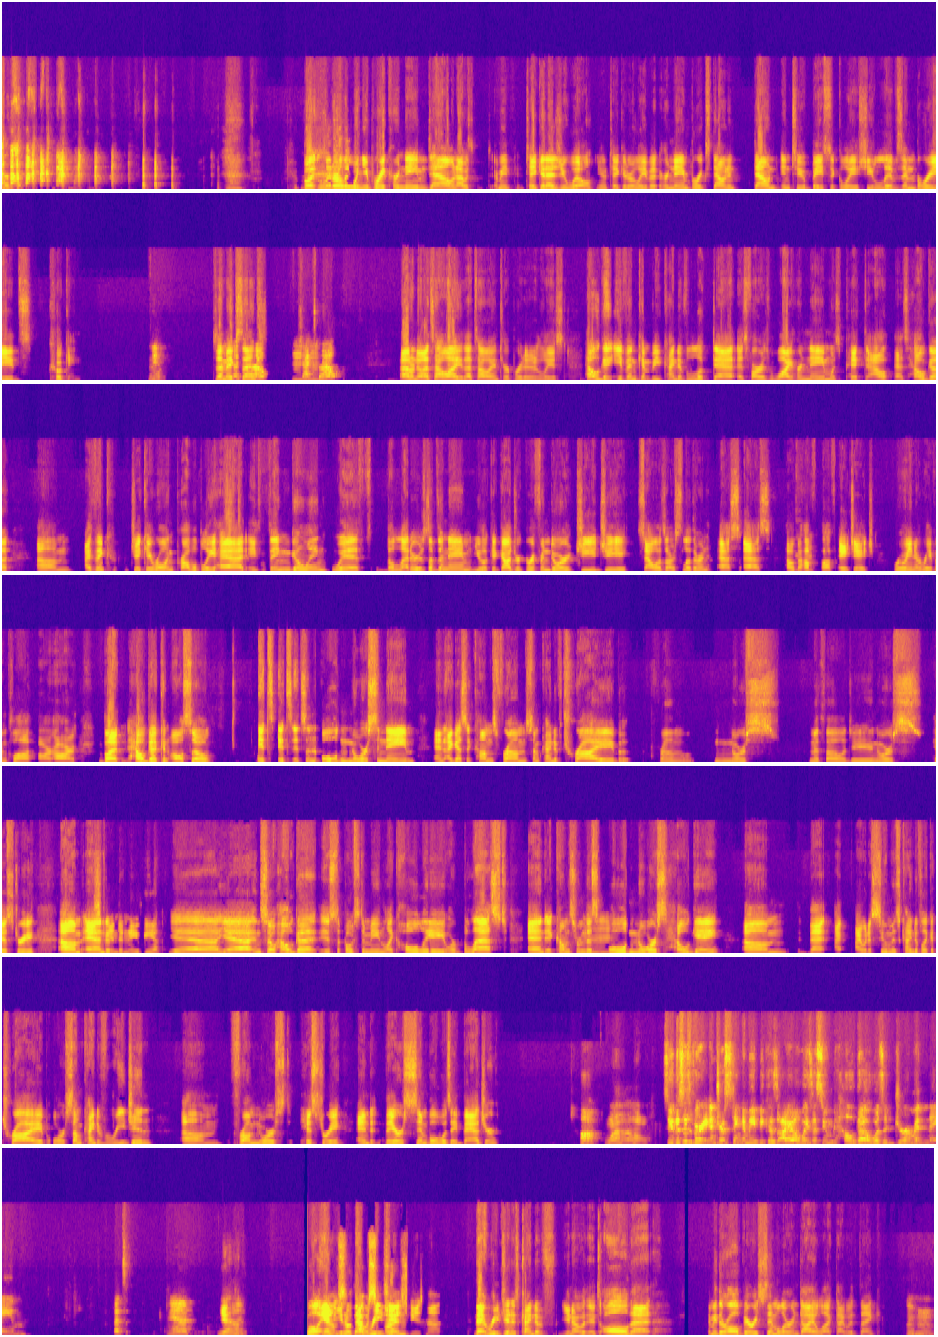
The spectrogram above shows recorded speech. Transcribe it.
but literally, when you break her name down, I was, I mean, take it as you will, you know, take it or leave it. Her name breaks down and down into basically she lives and breathes cooking. Yeah. Does that make Checks sense? out. Mhm. Checks out. I don't know. That's how I that's how I interpret it at least. Helga even can be kind of looked at as far as why her name was picked out as Helga. Um, I think J.K. Rowling probably had a thing going with the letters of the name. You look at Godric Gryffindor, G.G., Salazar Slytherin, S.S., Helga Mhm. Hufflepuff, H.H., Rowena Ravenclaw, R.R. But Helga can also it's it's it's an old Norse name, and I guess it comes from some kind of tribe from Norse mythology, Norse history. Um, and Scandinavia. yeah, yeah. And so Helga is supposed to mean like holy or blessed. And it comes from this Mm. old Norse Helge um, that I, I would assume is kind of like a tribe or some kind of region um, from Norse history. And their symbol was a badger. Huh. Wow. See, this is very interesting to me because I always assumed Helga was a German name. That's yeah. Yeah. Well, Yeah, and I'm you know that region, surprised she's not. that region is kind of you know it's all that. I mean, they're all very similar in dialect. I would think. Mm-hmm.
